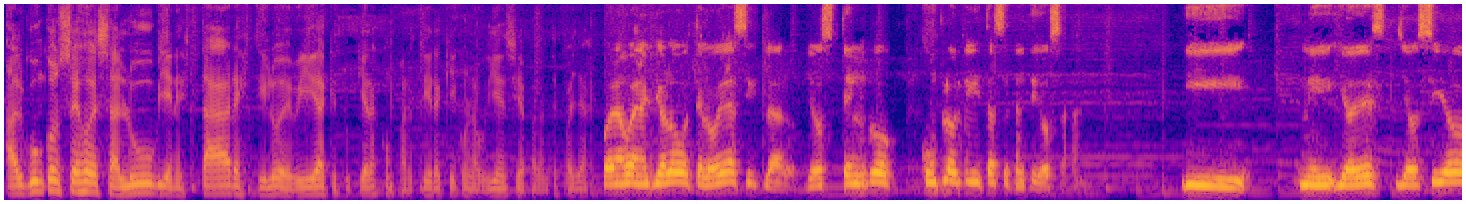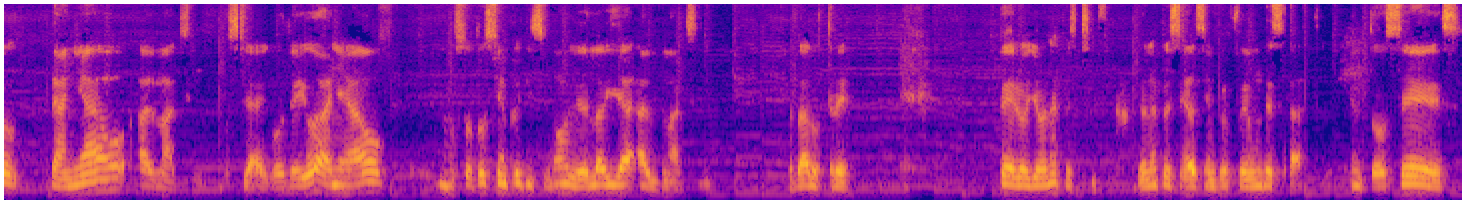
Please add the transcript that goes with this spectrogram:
¿algún consejo de salud, bienestar, estilo de vida que tú quieras compartir aquí con la audiencia de Palante España? Bueno, bueno, yo lo, te lo voy a decir claro. Yo tengo, cumplo ahorita 72 años. Y mi, yo, yo he sido dañado al máximo. O sea, cuando te digo dañado, nosotros siempre quisimos vivir la vida al máximo. ¿verdad? Los tres. Pero yo en específico, yo en especial siempre fue un desastre. Entonces,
